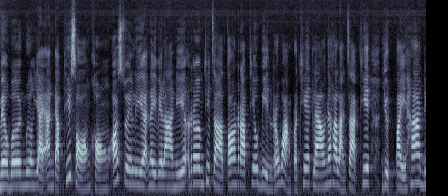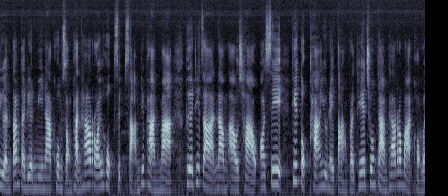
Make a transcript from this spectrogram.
เมลเบิร์นเมืองใหญ่อันดับที่ 2 ของออสเตรเลียในเวลานี้เริ่มที่จะต้อนรับเที่ยวบินระหว่างประเทศแล้วนะคะหลังจากที่หยุดไป 5 เดือนตั้งแต่เดือนมีนาคม 2563 ที่ผ่านมา เพื่อที่จะนำเอาชาวออสซี่ที่ตกค้างอยู่ในต่างประเทศช่วงการแพร่ระบาดของไว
